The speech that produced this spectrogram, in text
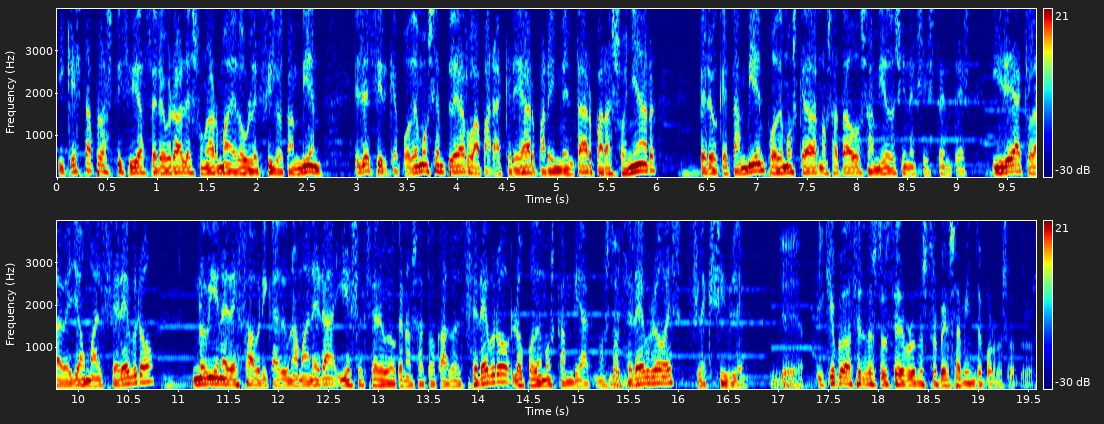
y que esta plasticidad cerebral es un arma de doble filo también. Es decir, que podemos emplearla para crear, para inventar, para soñar, pero que también podemos quedarnos atados a miedos inexistentes. Idea clave, Jauma, el cerebro no viene de fábrica de una manera y es el cerebro que nos ha tocado. El cerebro lo podemos cambiar. Nuestro cerebro es flexible. ¿Y qué puede hacer nuestro cerebro, nuestro pensamiento por nosotros?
